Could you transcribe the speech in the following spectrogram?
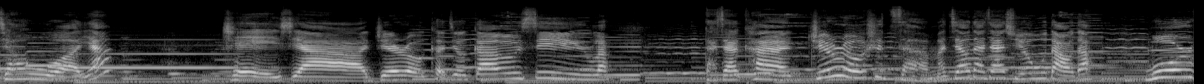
教我呀。这下 Gerald 可就高兴了。大家看 Gerald 是怎么教大家学舞蹈的？More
